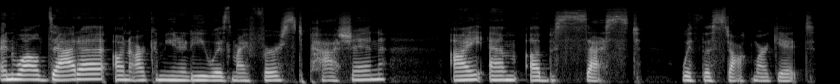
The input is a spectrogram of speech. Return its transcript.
And while data on our community was my first passion, I am obsessed with the stock market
